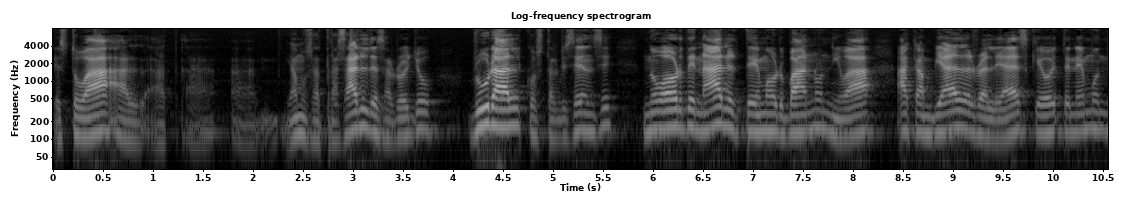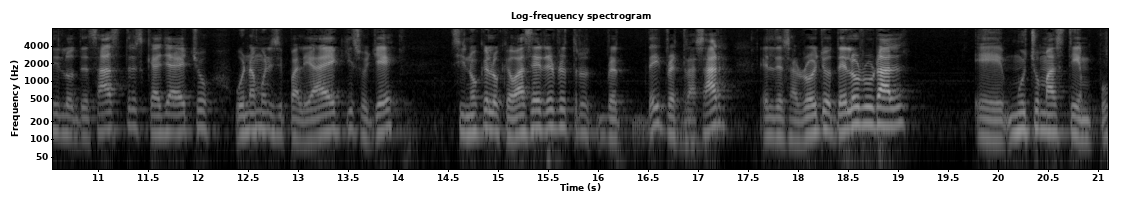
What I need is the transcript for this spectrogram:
esto va a, digamos, a trazar el desarrollo rural costarricense, no va a ordenar el tema urbano, ni va a cambiar las realidades que hoy tenemos, ni los desastres que haya hecho una municipalidad X o Y, sino que lo que va a hacer es retrasar el desarrollo de lo rural eh, mucho más tiempo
